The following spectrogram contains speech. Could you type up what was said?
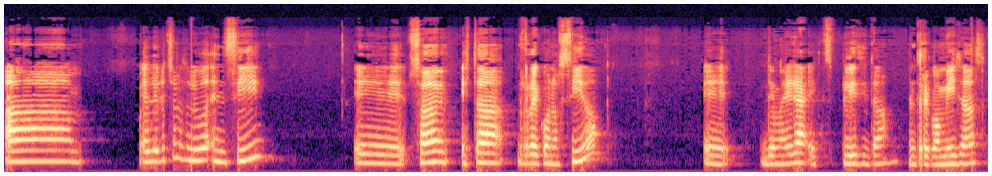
Ah, el derecho a la salud en sí eh, está reconocido eh, de manera explícita, entre comillas,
